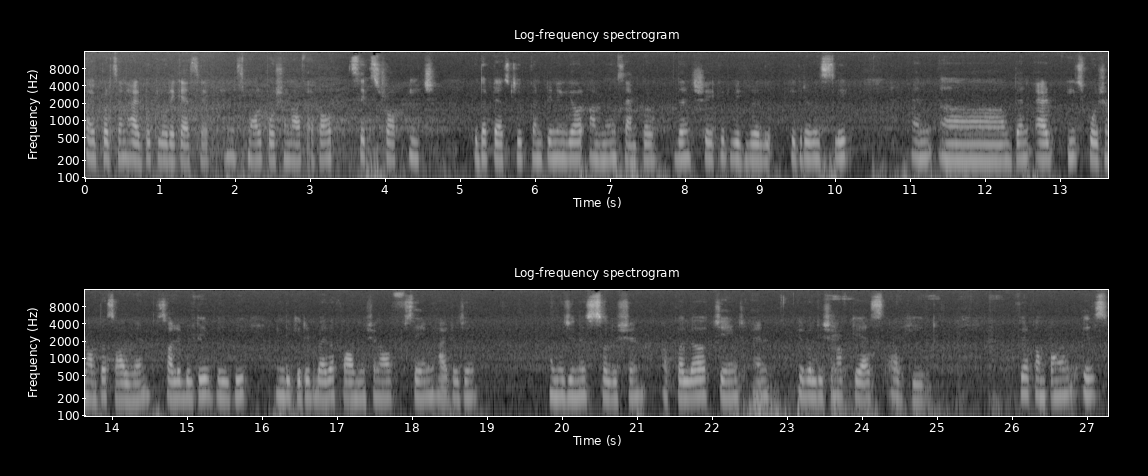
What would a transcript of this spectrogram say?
5% hydrochloric acid and a small portion of about 6 drop each to the test tube containing your unknown sample. Then shake it vigorously and uh, then add each portion of the solvent solubility will be indicated by the formation of same hydrogen homogeneous solution, a color change and evolution of gas or heat. If your compound is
